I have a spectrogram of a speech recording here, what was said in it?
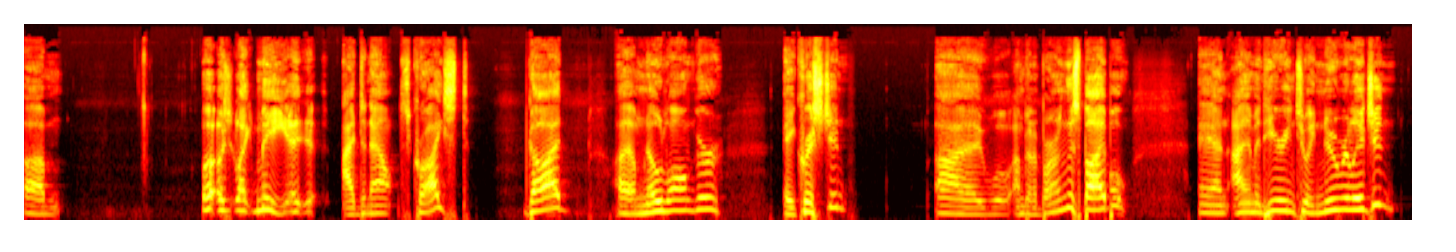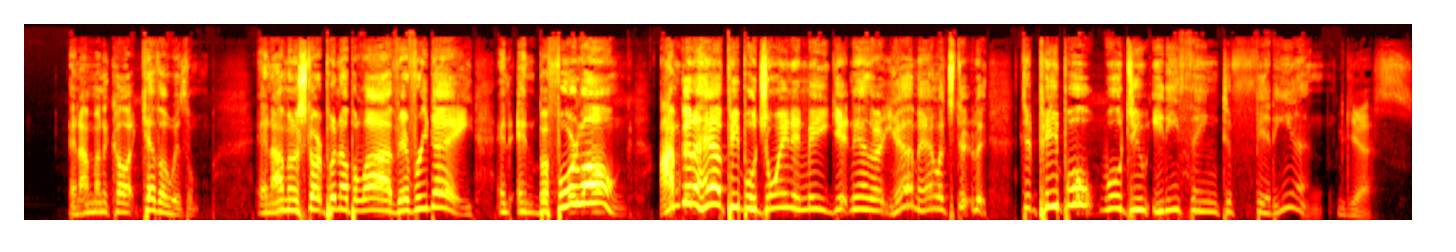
um, uh, like me, uh, I denounce Christ, God. I am no longer a Christian. I will. I'm going to burn this Bible, and I am adhering to a new religion, and I'm going to call it Kevoism, and I'm going to start putting up a live every day, and and before long, I'm going to have people joining me, getting in there. Yeah, man, let's do. it. People will do anything to fit in, yes,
